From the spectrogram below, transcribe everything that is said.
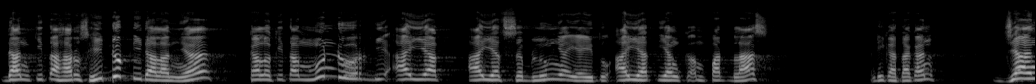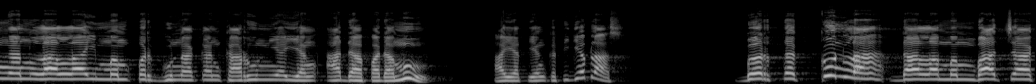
dan kita harus hidup di dalamnya kalau kita mundur di ayat-ayat sebelumnya yaitu ayat yang ke-14 dikatakan jangan lalai mempergunakan karunia yang ada padamu. Ayat yang ke-13. Bertekunlah dalam membaca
